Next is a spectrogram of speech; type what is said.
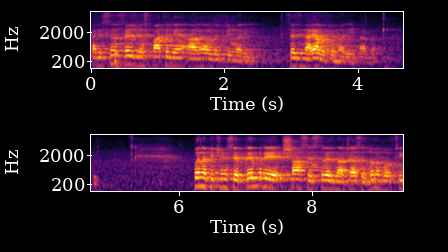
care sunt străzi din spatele arealului primăriei. Străzi din arealul primăriei, pardon. Până pe 5 septembrie, șase străzi în această zonă vor fi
